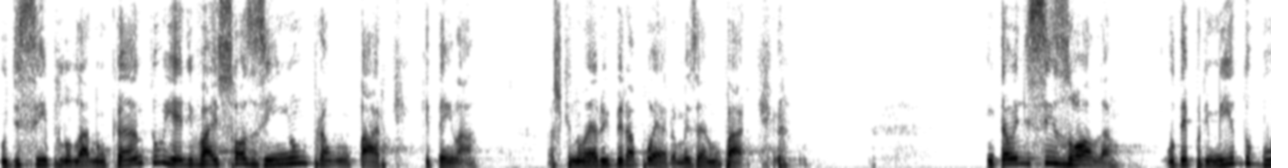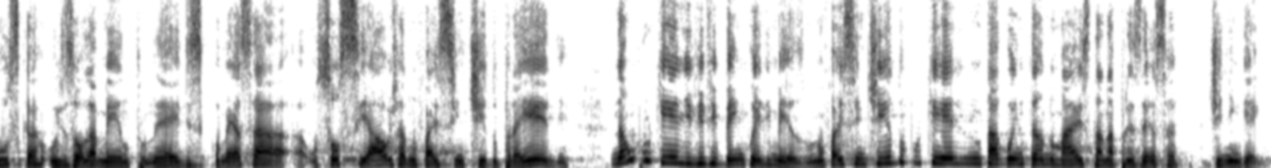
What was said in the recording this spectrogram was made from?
o discípulo lá num canto e ele vai sozinho para um parque que tem lá. Acho que não era o Ibirapuera, mas era um parque. Então ele se isola. O deprimido busca o isolamento, né? Ele começa o social já não faz sentido para ele, não porque ele vive bem com ele mesmo, não faz sentido porque ele não está aguentando mais estar na presença de ninguém.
